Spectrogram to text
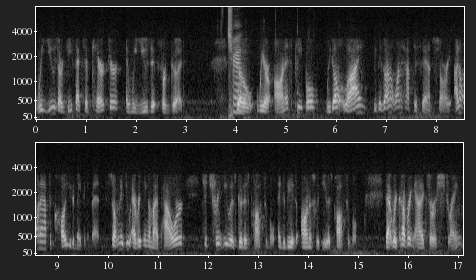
we use our defects of character and we use it for good. True. So we are honest people. We don't lie because I don't want to have to say I'm sorry. I don't want to have to call you to make an amends. So I'm going to do everything in my power to treat you as good as possible and to be as honest with you as possible. That recovering addicts are a strength.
